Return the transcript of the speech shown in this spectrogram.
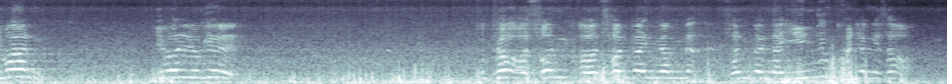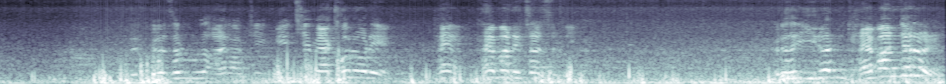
이번 1월 6일 투표 어, 선, 어, 선거인명 선거인단 인증 과정에서 여러분 알겠지 미치 매코놀이 배, 배반했지 않습니까? 그래서 이런 배반자를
